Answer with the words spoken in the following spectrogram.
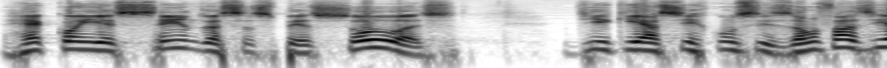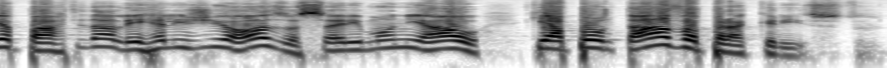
reconhecendo essas pessoas de que a circuncisão fazia parte da lei religiosa, cerimonial, que apontava para Cristo.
